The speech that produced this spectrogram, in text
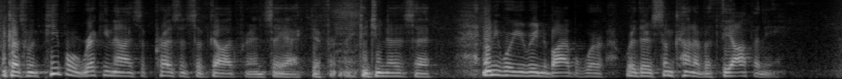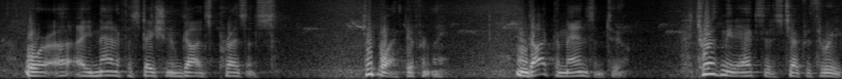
Because when people recognize the presence of God, friends, they act differently. Did you notice that? Anywhere you read in the Bible where, where there's some kind of a theophany or a, a manifestation of God's presence, people act differently. And God commands them to. Turn with me to Exodus chapter 3.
